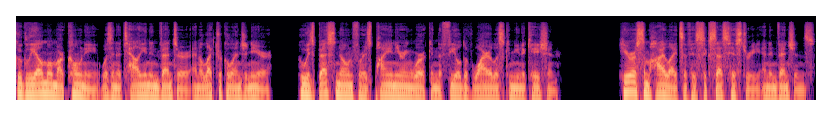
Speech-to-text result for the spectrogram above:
Guglielmo Marconi was an Italian inventor and electrical engineer who is best known for his pioneering work in the field of wireless communication. Here are some highlights of his success history and inventions.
